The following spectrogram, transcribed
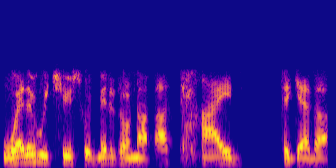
whether we choose to admit it or not, are tied together.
